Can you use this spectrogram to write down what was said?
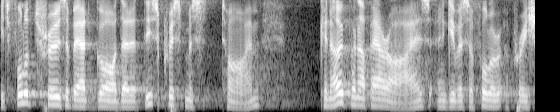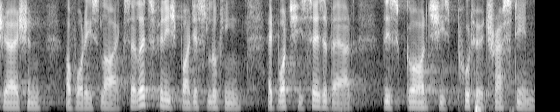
It's full of truths about God that at this Christmas time can open up our eyes and give us a fuller appreciation of what He's like. So let's finish by just looking at what she says about this God she's put her trust in.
